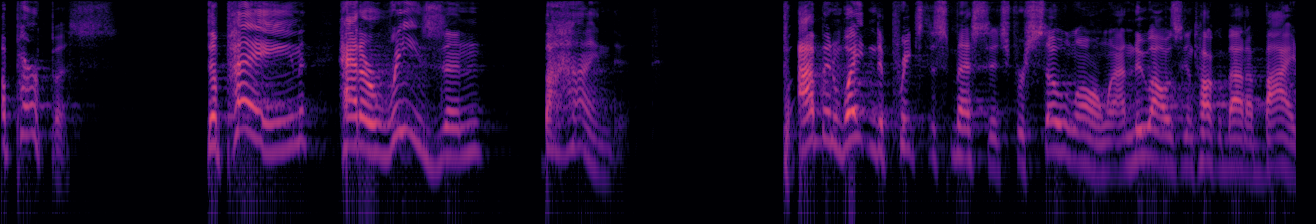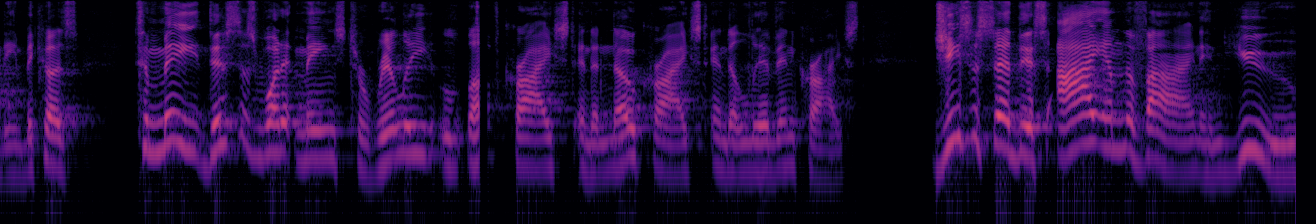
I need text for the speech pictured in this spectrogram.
a purpose. The pain had a reason behind it. I've been waiting to preach this message for so long. I knew I was going to talk about abiding because to me, this is what it means to really love Christ and to know Christ and to live in Christ. Jesus said this I am the vine and you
